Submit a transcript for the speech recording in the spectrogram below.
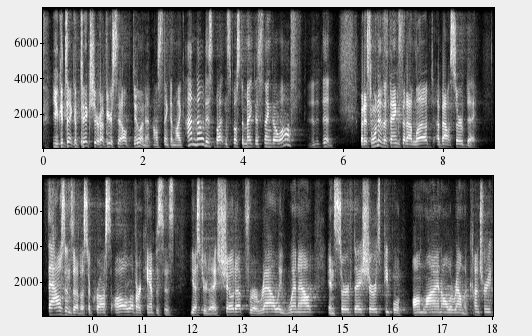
you could take a picture of yourself doing it. I was thinking, like, I know this button's supposed to make this thing go off, and it did. But it's one of the things that I loved about Serve Day. Thousands of us across all of our campuses yesterday showed up for a rally, went out in Serve Day shirts, people online all around the country.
